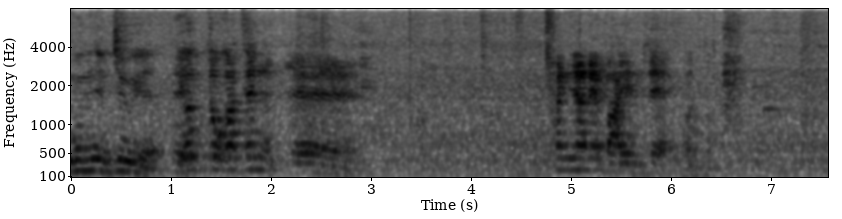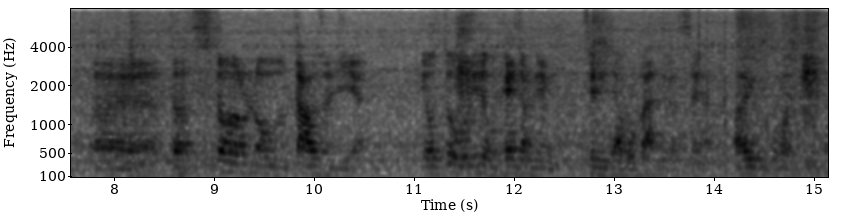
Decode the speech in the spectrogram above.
고모님 저기 이 똑같은 에, 천년의 바위인데 어, The Stone of Thousand Year 이것도 우리 회장님 드리려고 만들었어요. 아유 고맙습니다.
